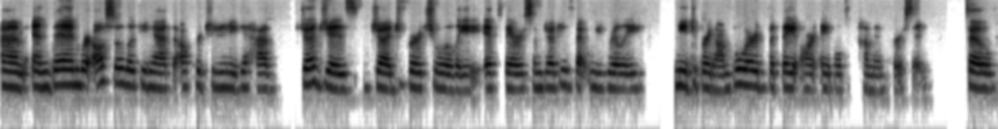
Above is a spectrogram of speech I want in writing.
Um, and then we're also looking at the opportunity to have judges judge virtually if there are some judges that we really need to bring on board, but they aren't able to come in person. So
